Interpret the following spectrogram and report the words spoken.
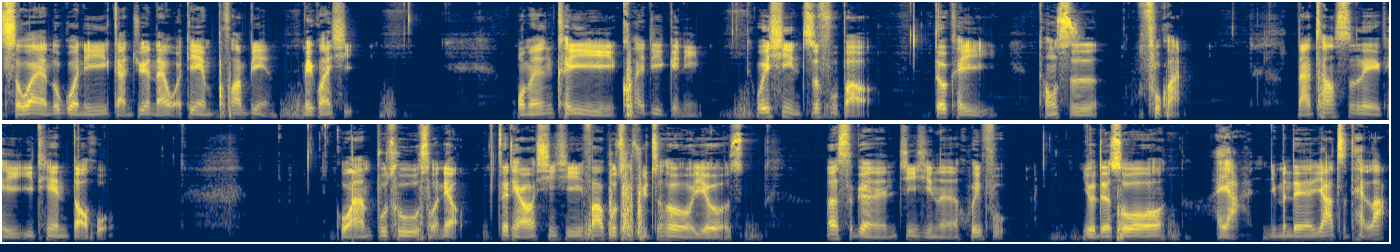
此外，如果你感觉来我店不方便，没关系。我们可以快递给您，微信、支付宝都可以同时付款。南昌市内可以一天到货。果然不出所料，这条信息发布出去之后，有二十个人进行了回复。有的说：“哎呀，你们的鸭子太辣。”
